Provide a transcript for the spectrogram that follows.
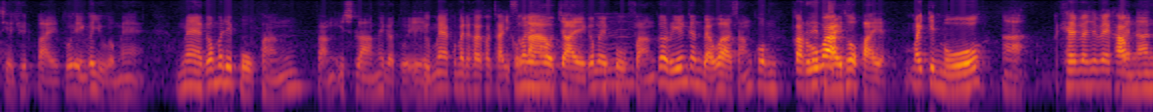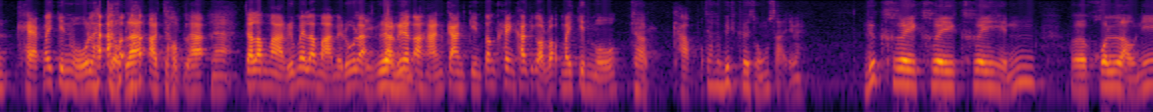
เสียชีวิตไป ตัวเองก็อยู่กับแม่ แม่ก็ไม่ได้ปลูกฝังฝังอิสลามให้กับตัวเองคือแม่ก็ไม่ได้ค่อยเข้าใจอิสก็ไม่ได้ลาม เข้าใจก็ไม่ได้ปลูกฝังก็เลี้ยงกันแบบว่าสังคมก็รู้ว่าไทยทั่วไปอะไม่กินหมู อะ แค่นั้นใช่ไหมครับ แค่นั้น แขกไม่กินหมูแล้วจบแล้วอะจบแล้ว นะ จะละหมาดหรือไม่ละหมาดไม่รู้แหละอีกเรื่อง แต่เรื่องหนึ่งอาหารการกินต้องเคร่งครัดก่อนว่าไม่กินหมูครับครับอาจารย์กบิดเคยสงสัยไหมหรือเคยเคยเคยเห็นเอ่อคนเหล่านี้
